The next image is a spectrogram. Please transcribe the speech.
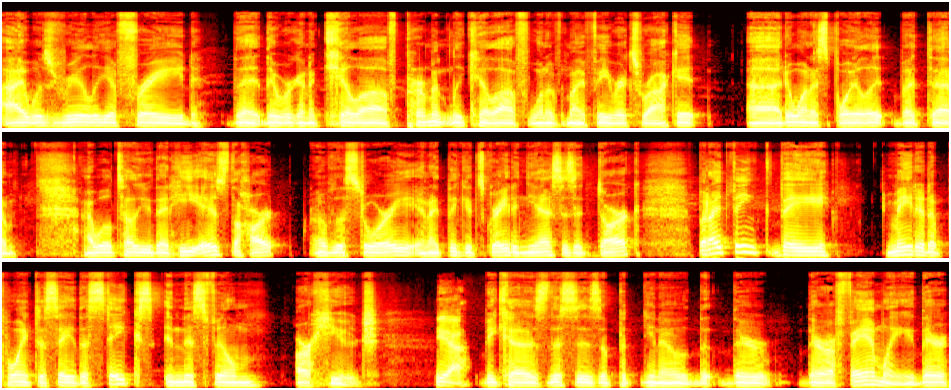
I was really afraid that they were going to kill off permanently kill off one of my favorites, Rocket. Uh, I don't want to spoil it, but um, I will tell you that he is the heart of the story, and I think it's great. And yes, is it dark? But I think they made it a point to say the stakes in this film are huge yeah. because this is a you know they're they're a family. They're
